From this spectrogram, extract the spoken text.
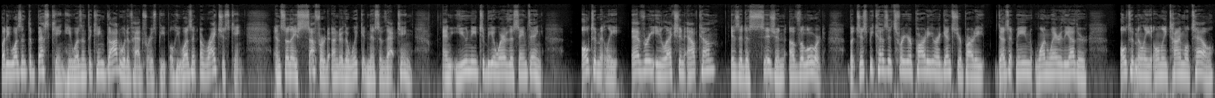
But he wasn't the best king. He wasn't the king God would have had for his people. He wasn't a righteous king. And so they suffered under the wickedness of that king. And you need to be aware of the same thing. Ultimately, every election outcome is a decision of the Lord. But just because it's for your party or against your party doesn't mean one way or the other. Ultimately, only time will tell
